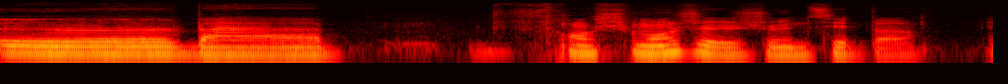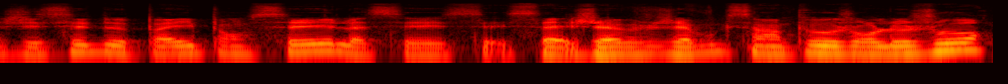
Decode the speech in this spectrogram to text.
Euh, bah franchement, je ne sais pas. J'essaie de pas y penser. Là, c'est, ça- j'avoue que c'est un peu au jour le jour.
